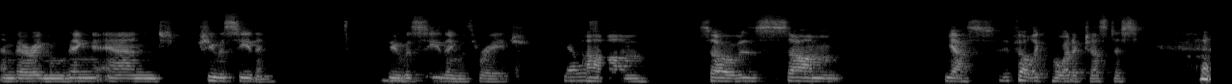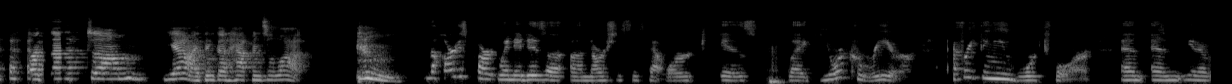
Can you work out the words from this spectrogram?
and very moving. And she was seething. She was seething with rage. Yeah, Um, so it was, um, yes, it felt like poetic justice. but that, um, yeah, I think that happens a lot. the hardest part when it is a, a narcissist at work is like your career everything you've worked for and and you know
